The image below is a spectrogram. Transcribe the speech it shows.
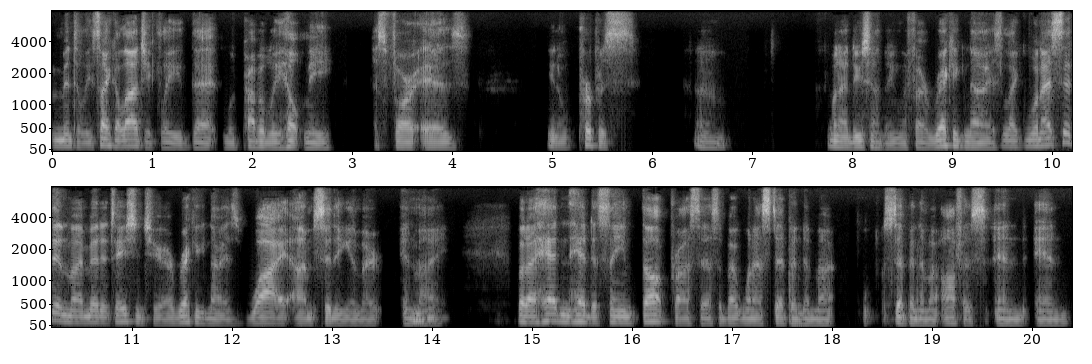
mentally, psychologically that would probably help me as far as you know purpose um, when I do something. If I recognize, like when I sit in my meditation chair, I recognize why I'm sitting in my in my, but I hadn't had the same thought process about when I step into my step into my office and and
